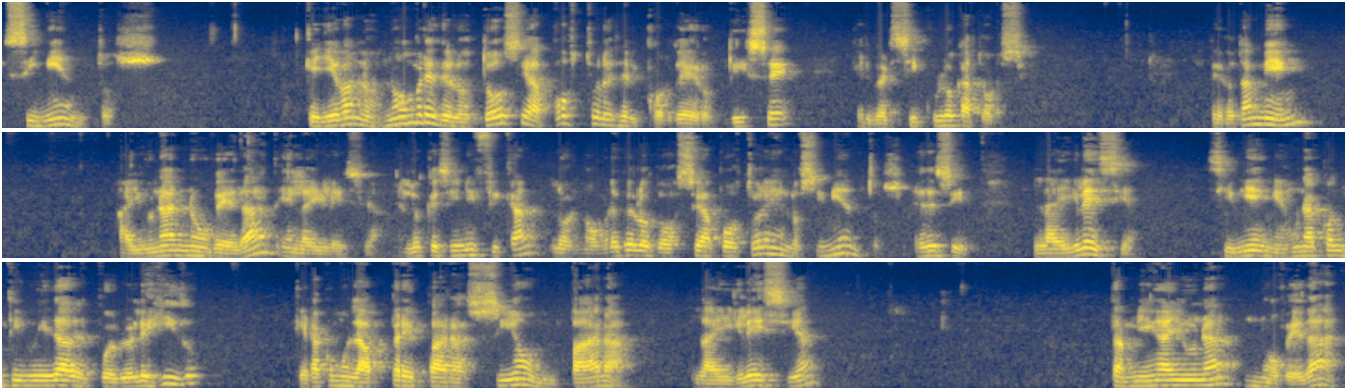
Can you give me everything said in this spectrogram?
cimientos que llevan los nombres de los doce apóstoles del Cordero, dice el versículo 14. Pero también hay una novedad en la iglesia, es lo que significan los nombres de los doce apóstoles en los cimientos. Es decir, la iglesia si bien es una continuidad del pueblo elegido, que era como la preparación para la iglesia, también hay una novedad,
